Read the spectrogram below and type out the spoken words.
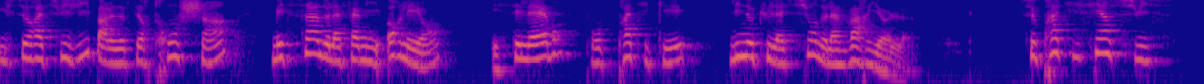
Il sera suivi par le docteur Tronchin, médecin de la famille Orléans et célèbre pour pratiquer l'inoculation de la variole. Ce praticien suisse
